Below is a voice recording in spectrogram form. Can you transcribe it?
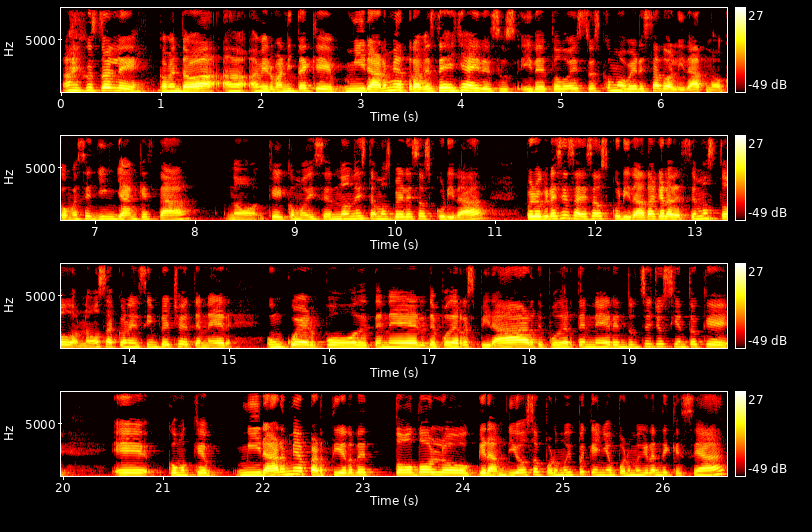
Ay, justo le comentaba a, mi hermanita que mirarme a través de ella y de sus y de todo esto es como ver esa dualidad, ¿no? Como ese yin yang que está, ¿no? Que como dice, no necesitamos ver esa oscuridad, pero gracias a esa oscuridad agradecemos todo, ¿no? O sea, con el simple hecho de tener un cuerpo, de tener, de poder respirar, de poder tener, entonces yo siento que eh, como que mirarme a partir de todo lo grandioso, por muy pequeño, por muy grande que sea,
